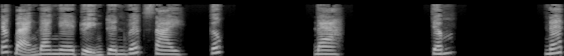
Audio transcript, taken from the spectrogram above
Các bạn đang nghe truyện trên website gốc đa chấm net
